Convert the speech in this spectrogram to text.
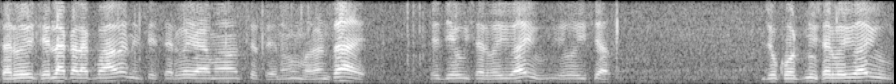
સર્વે છેલ્લા કલાકમાં આવે ને તે સર્વૈયામાં છે તેનું મરણ થાય. તે જેવું સર્વૈયું આવ્યું, એવો હિસાબ. જો ખોટનું સર્વૈયું આવ્યું,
